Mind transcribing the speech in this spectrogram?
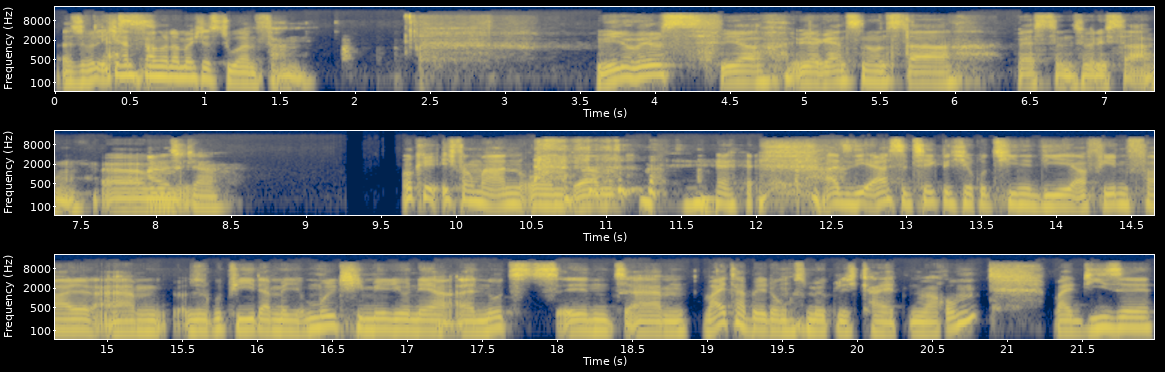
also will yes. ich anfangen oder möchtest du anfangen? Wie du willst, wir, wir ergänzen uns da bestens, würde ich sagen. Ähm, Alles klar. Okay, ich fange mal an und ähm, also die erste tägliche Routine, die auf jeden Fall ähm, so gut wie jeder Multimillionär äh, nutzt, sind ähm, Weiterbildungsmöglichkeiten. Warum? Weil diese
